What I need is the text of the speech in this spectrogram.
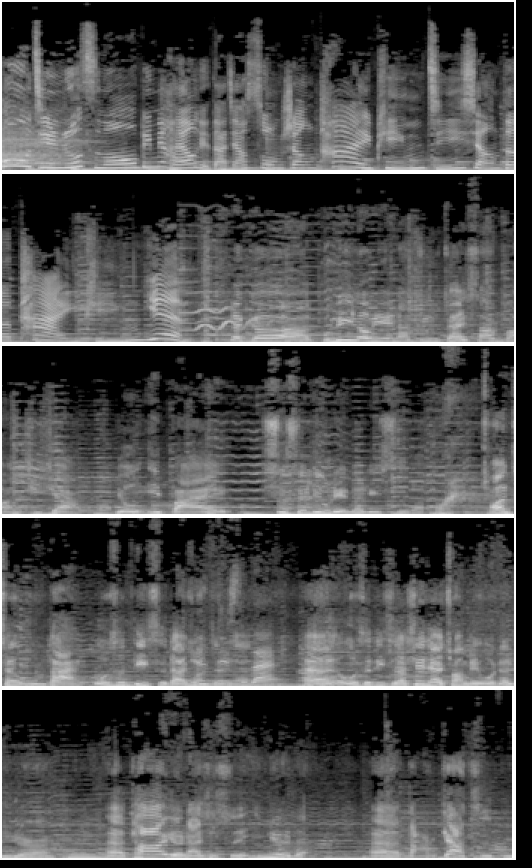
不仅如此哦，冰冰还要给大家送上太平吉祥的太平宴。那个土地肉宴呢，就在三坊旗下，有一百四十六年的历史了。哇，传承五代，我是第四代传承人。第四代，呃，我是第四代，现在传给我的女儿。嗯，呃，她原来是学音乐的。呃，打架子鼓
